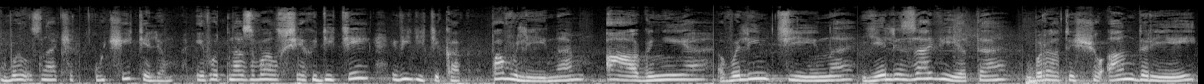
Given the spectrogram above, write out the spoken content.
был, значит, учителем. И вот назвал всех детей, видите как, Павлина, Агния, Валентина, Елизавета, брат еще Андрей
